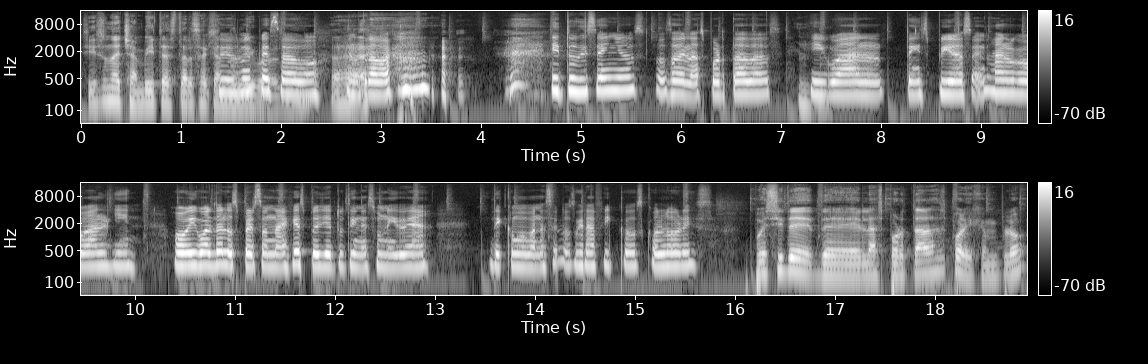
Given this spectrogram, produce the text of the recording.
sí es una chambita estar sacando sí, es muy pesado el trabajo. ¿Y tus diseños, o sea, de las portadas, igual te inspiras en algo, alguien? O igual de los personajes, pues ya tú tienes una idea de cómo van a ser los gráficos, colores. Pues sí, de, de las portadas, por ejemplo,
